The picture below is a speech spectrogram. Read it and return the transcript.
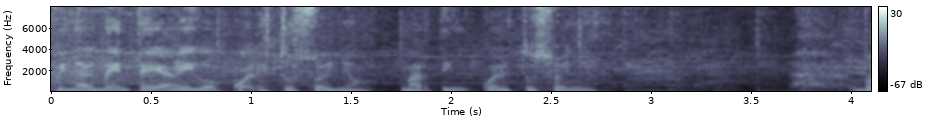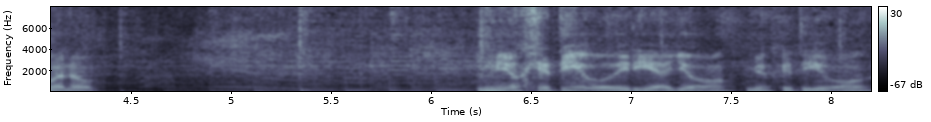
Finalmente, amigo, ¿cuál es tu sueño? Martín, ¿cuál es tu sueño? Bueno, mi objetivo, diría yo, mi objetivo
